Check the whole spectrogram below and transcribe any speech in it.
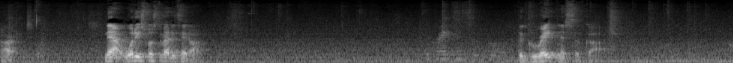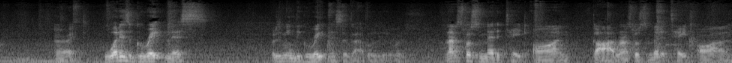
All right. Now, what are you supposed to meditate on? The greatness of God. The greatness of God. All right. What is greatness What does it mean, the greatness of God? We're not supposed to meditate on God. We're not supposed to meditate on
